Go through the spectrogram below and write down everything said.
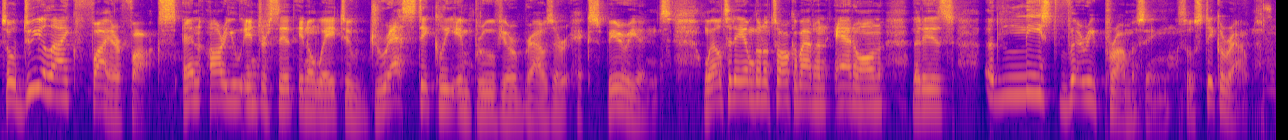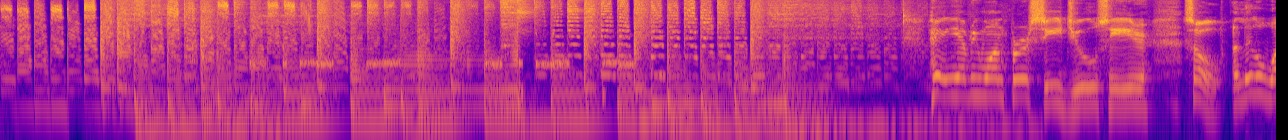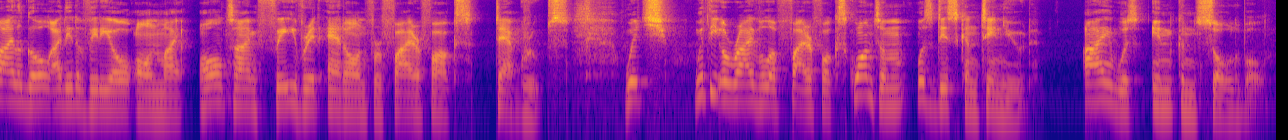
So do you like Firefox and are you interested in a way to drastically improve your browser experience? Well, today I'm going to talk about an add-on that is at least very promising, so stick around. Hey everyone, Percy Jules here. So, a little while ago I did a video on my all-time favorite add-on for Firefox, tab groups, which, with the arrival of Firefox Quantum, was discontinued. I was inconsolable.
